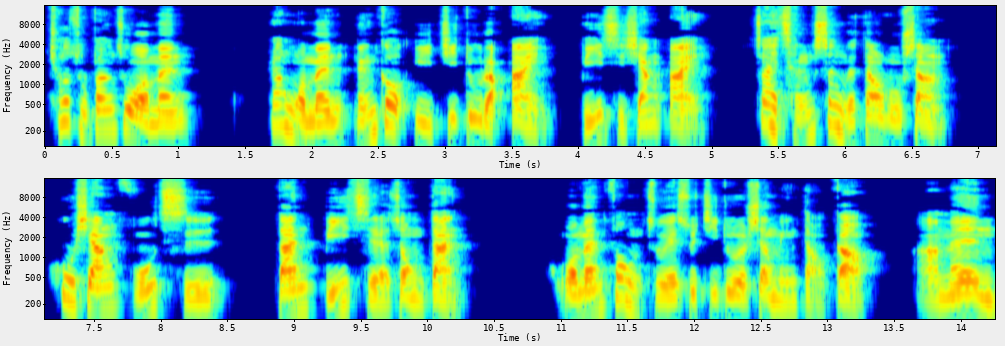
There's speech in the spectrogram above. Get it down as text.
求主帮助我们，让我们能够以基督的爱彼此相爱。在成圣的道路上互相扶持担彼此的重担。我们奉主耶稣基督的圣名祷告阿门。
